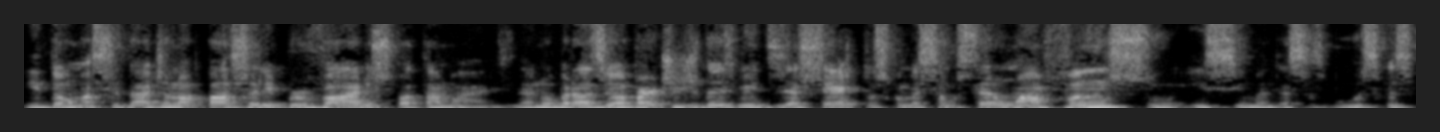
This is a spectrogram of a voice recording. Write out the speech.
Então, uma cidade ela passa ali por vários patamares. Né? No Brasil, a partir de 2017, nós começamos a ter um avanço em cima dessas buscas.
